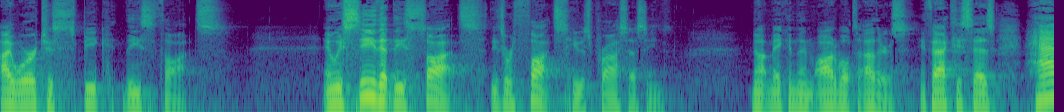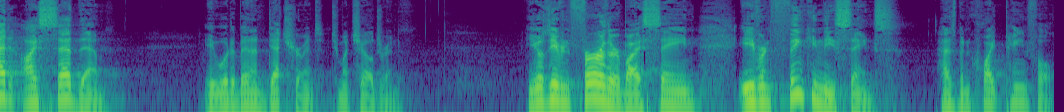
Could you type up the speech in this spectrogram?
I were to speak these thoughts. And we see that these thoughts, these were thoughts he was processing, not making them audible to others. In fact, he says, Had I said them, it would have been a detriment to my children. He goes even further by saying, even thinking these things has been quite painful.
